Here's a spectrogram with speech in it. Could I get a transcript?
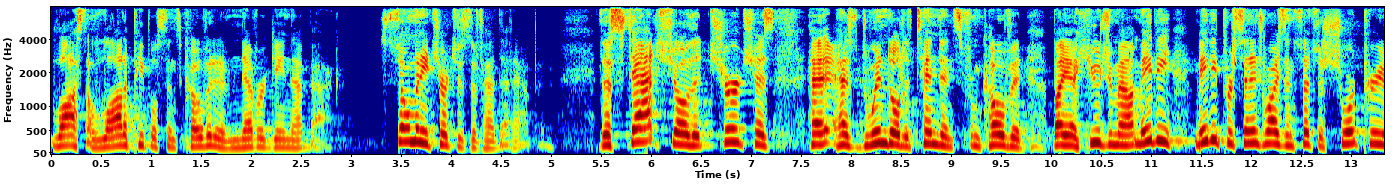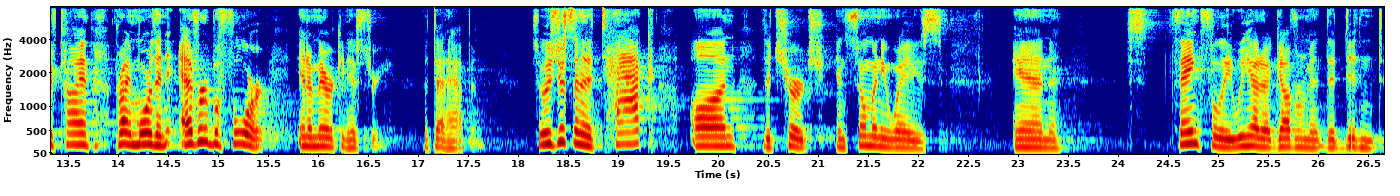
lost a lot of people since COVID and have never gained that back. So many churches have had that happen. The stats show that church has, has dwindled attendance from COVID by a huge amount, maybe, maybe percentage wise in such a short period of time, probably more than ever before in American history that that happened. So it was just an attack on the church in so many ways. And thankfully, we had a government that didn't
